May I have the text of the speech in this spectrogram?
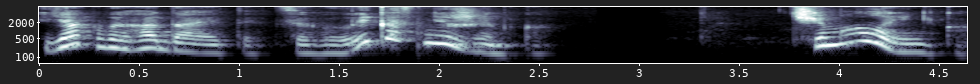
Як ви гадаєте, це велика сніжинка? Чи маленька?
